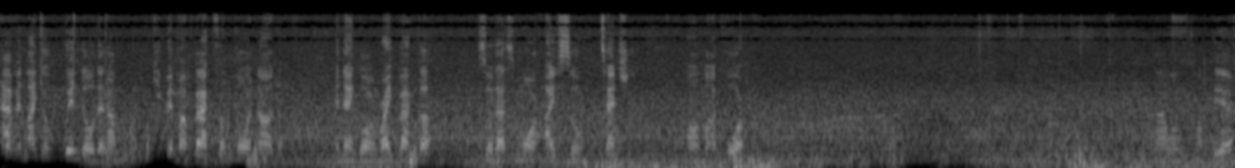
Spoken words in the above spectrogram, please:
having like a window that I'm keeping my back from going down and then going right back up. So that's more iso tension on my core. Now when we come here,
